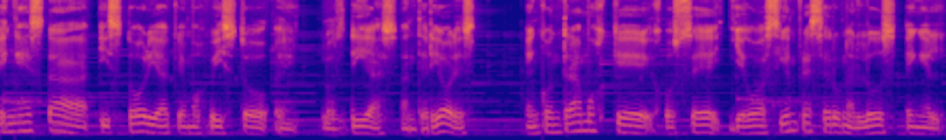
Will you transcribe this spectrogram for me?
En esta historia que hemos visto en los días anteriores, encontramos que José llegó a siempre ser una luz en, el,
